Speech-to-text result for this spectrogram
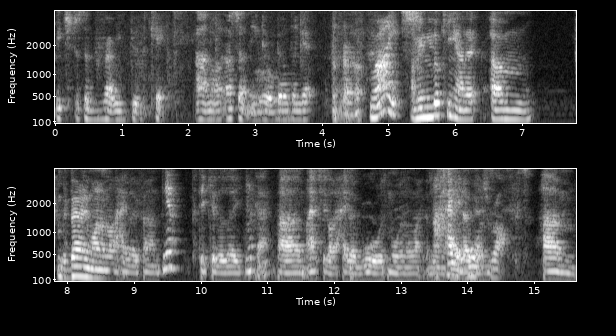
it's just a very good kit, and I, I certainly enjoy building it. Fair enough. Right. I mean, looking at it, um, but bearing in mind I'm not a Halo fan, yeah. particularly. Okay. Um, I actually like Halo Wars more than I like the I main hate Halo it. Wars rocked. Um,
